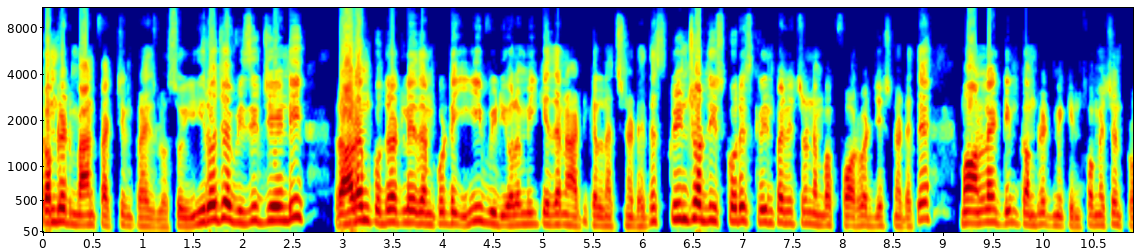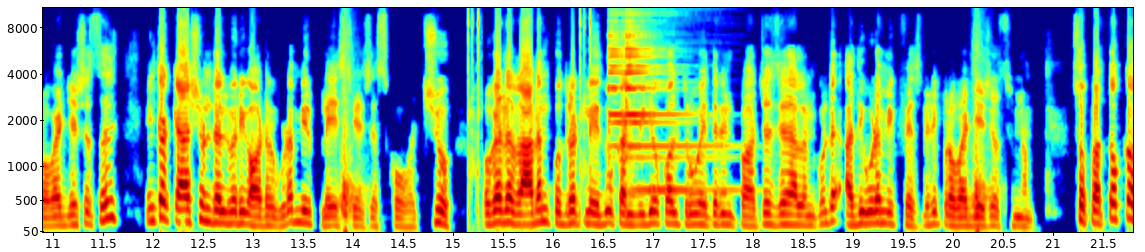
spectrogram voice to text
కంప్లీట్ మ్యానుఫ్యాక్చరింగ్ ప్రైస్లో. సో ఈ రోజే విజిట్ చేయండి. రావడం కుదరట్లేదు అనుకుంటే ఈ వీడియోలో మీకు ఏదైనా ఆర్టికల్ నచ్చినట్టయితే స్క్రీన్ షాట్ తీసుకొని స్క్రీన్ పైన ఇచ్చిన నెంబర్ ఫార్వర్డ్ చేసినట్టయితే మా ఆన్లైన్ టీమ్ కంప్లీట్ మీకు ఇన్ఫర్మేషన్ ప్రొవైడ్ చేసేస్తుంది. ఇంకా క్యాష్ ఆన్ డెలివరీ ఆర్డర్ కూడా మీరు ప్లేస్ చేసేసుకోవచ్చు. ఒకవేళ రావడం కుదరట్లేదు కానీ వీడియో కాల్ త్రూ అయితే నేను పర్చేస్ చేయాలనుకుంటే అది కూడా మీకు ఫెసిలిటీ ప్రొవైడ్ చేసేస్తున్నాం. సో ప్రతి ఒక్క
